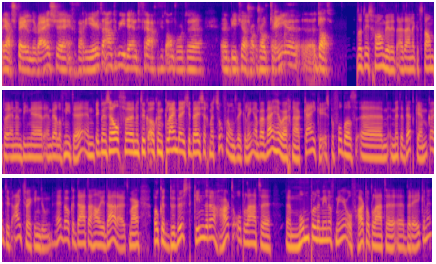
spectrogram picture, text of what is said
ja, op spelende wijze en gevarieerd aan te bieden en te vragen of je het antwoord biedt. Ja, zo, zo train je dat dat is gewoon weer het, uiteindelijk het stampen en een binair en wel of niet. Hè? En ik ben zelf uh, natuurlijk ook een klein beetje bezig met softwareontwikkeling. En waar wij heel erg naar kijken is bijvoorbeeld uh, met de webcam kan je natuurlijk eye tracking doen. Hè? Welke data haal je daaruit? Maar ook het bewust kinderen hardop laten uh, mompelen min of meer. Of hardop laten berekenen.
